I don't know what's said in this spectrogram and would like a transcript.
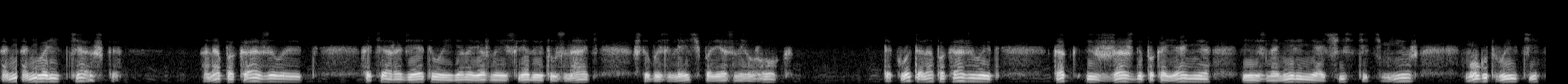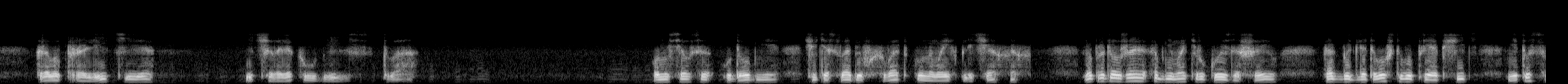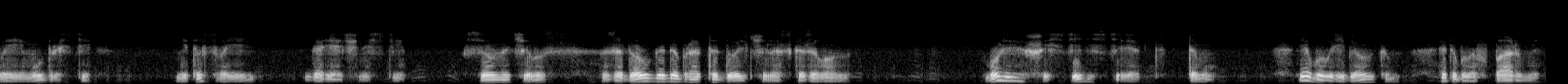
Они, они говорить тяжко. Она показывает, хотя ради этого ее, наверное, и следует узнать, чтобы извлечь полезный урок. Так вот, она показывает, как из жажды покаяния и из намерения очистить мир могут выйти кровопролитие и человекоубийство. Он уселся удобнее, чуть ослабив хватку на моих плечах, но продолжая обнимать рукой за шею, как бы для того, чтобы приобщить не то своей мудрости, не то своей горячности. «Все началось задолго до брата Дольчина», — сказал он более 60 лет тому. Я был ребенком, это было в Парме.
